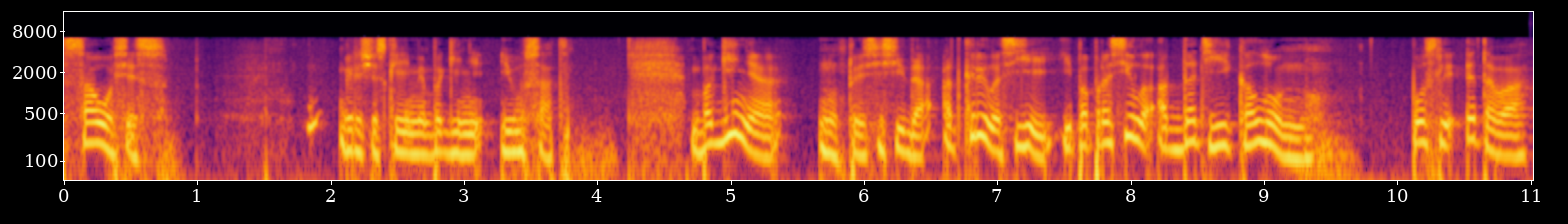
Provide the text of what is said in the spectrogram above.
Саосис. Греческое имя богини Иусат. Богиня, ну, то есть Исида, открылась ей и попросила отдать ей колонну. После этого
